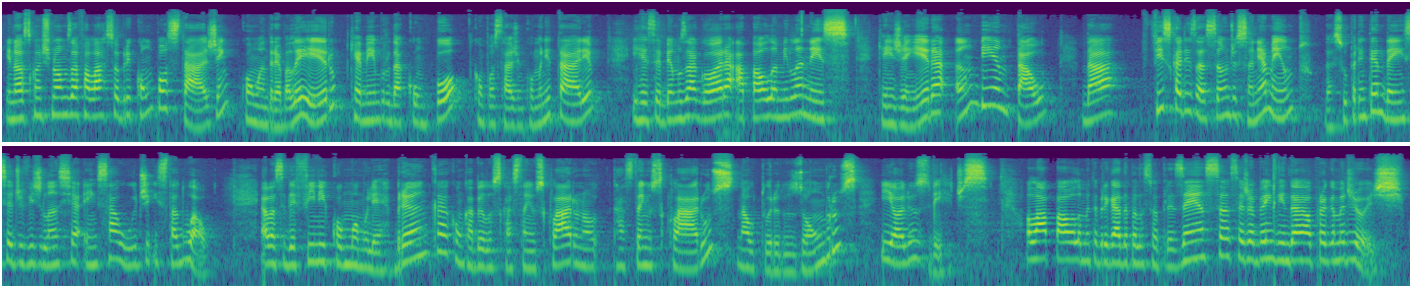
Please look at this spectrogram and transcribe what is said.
E nós continuamos a falar sobre compostagem com o André Baleeiro, que é membro da Compô, Compostagem Comunitária, e recebemos agora a Paula Milanês, que é engenheira ambiental da Fiscalização de Saneamento da Superintendência de Vigilância em Saúde Estadual. Ela se define como uma mulher branca, com cabelos castanhos, claro, castanhos claros na altura dos ombros e olhos verdes. Olá, Paula, muito obrigada pela sua presença. Seja bem-vinda ao programa de hoje.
